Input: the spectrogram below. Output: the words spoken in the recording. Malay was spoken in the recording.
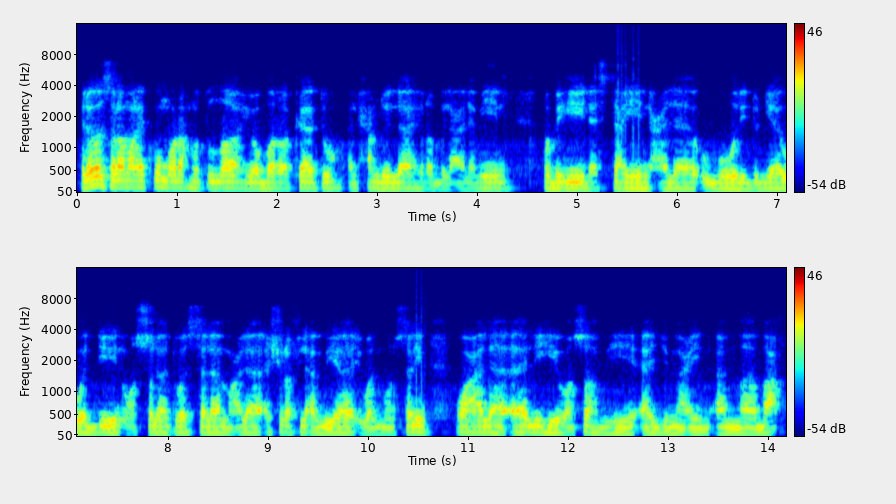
Hello, Assalamualaikum warahmatullahi wabarakatuh. Alhamdulillahirrabbilalamin. Wabihi nasta'in ala umuri dunia wa din. Wassalatu wassalamu ala ashrafil anbiya wal mursalin. Wa ala alihi wa sahbihi ajma'in. Amma ba'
